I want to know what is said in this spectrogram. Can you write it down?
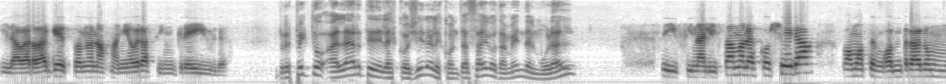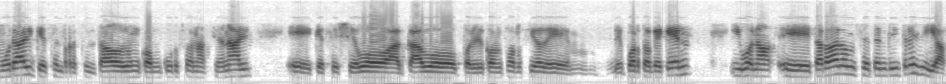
y la verdad que son unas maniobras increíbles. Respecto al arte de la escollera, ¿les contás algo también del mural? Sí, finalizando la escollera vamos a encontrar un mural que es el resultado de un concurso nacional eh, que se llevó a cabo por el consorcio de, de Puerto Quequén. Y bueno, eh, tardaron 73 días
